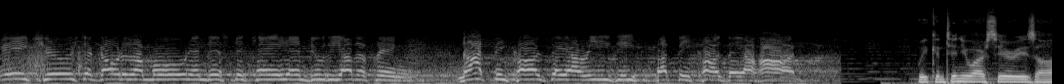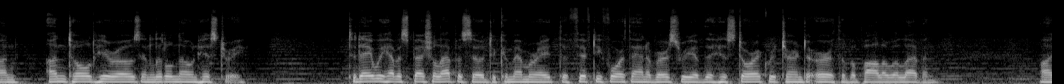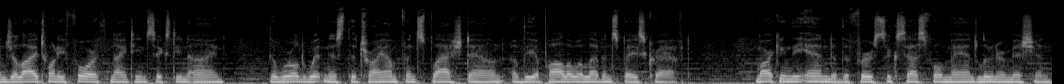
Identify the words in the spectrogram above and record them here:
We choose to go to the moon in this decade and do the other things, not because they are easy, but because they are hard. We continue our series on Untold Heroes and Little Known History. Today we have a special episode to commemorate the 54th anniversary of the historic return to Earth of Apollo 11. On July 24, 1969, the world witnessed the triumphant splashdown of the Apollo 11 spacecraft, marking the end of the first successful manned lunar mission.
